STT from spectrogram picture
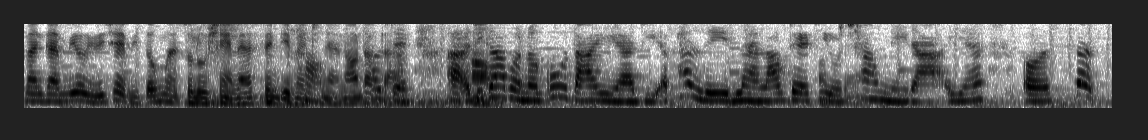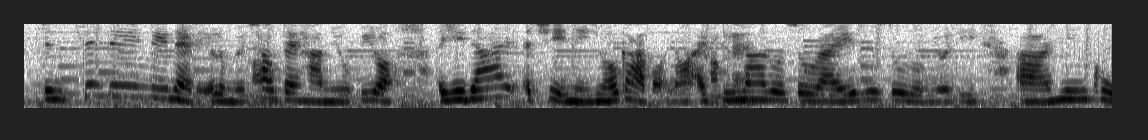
မှန်ကန်ပြီးတော့ရွေးချယ်ပြီးသုံးမယ်ဆိုလို့ရှိရင်လည်းအဆင်ပြေမယ်ထင်တယ်နော်ဒေါက်ဟုတ်တာတယ်အာအဓိကပေါ့နော်ကိုယ့်အသားရည်ကဒီအဖက်လေးလန်လောက်တဲ့အထိကိုခြောက်နေတာအရန်ဟိုဆက်တင်းတင်းတင်းလေးနဲ့လေအဲ့လိုမျိုးခြောက်တဲ့ဟာမျိုးပြီးတော့အရေးပြားအခြေအနေယောဂပေါ့နော် eczema တို့ psoriasis တို့လိုမျိုးဒီအာနှင်းခူ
